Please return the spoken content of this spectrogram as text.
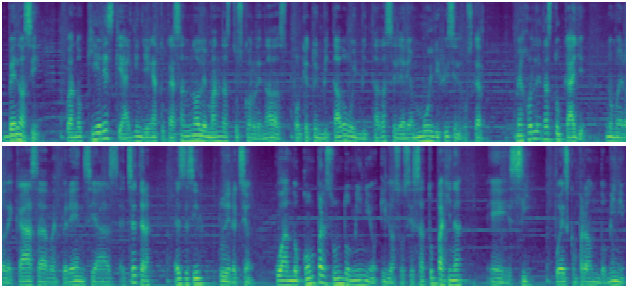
Velo así, cuando quieres que alguien llegue a tu casa no le mandas tus coordenadas, porque tu invitado o invitada se le haría muy difícil buscar. Mejor le das tu calle, número de casa, referencias, etc es decir, tu dirección. Cuando compras un dominio y lo asocias a tu página, eh, sí, puedes comprar un dominio,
